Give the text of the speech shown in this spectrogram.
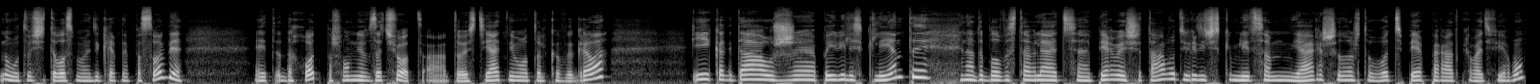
ну, вот высчитывалось мое декретное пособие, этот доход пошел мне в зачет. А, то есть я от него только выиграла. И когда уже появились клиенты, и надо было выставлять э, первые счета вот юридическим лицам, я решила, что вот теперь пора открывать фирму.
